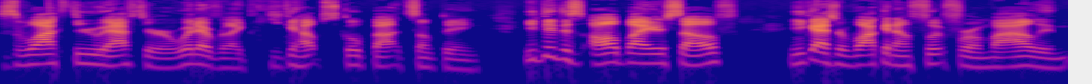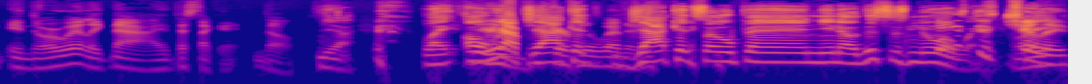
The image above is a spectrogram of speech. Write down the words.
just walk through after or whatever. Like you can help scope out something. You did this all by yourself. You guys are walking on foot for a mile in, in Norway. Like, nah, that's not gonna no. Yeah. Like, oh, with not jacket, jackets open. You know, this is Norway. He's just chilling.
